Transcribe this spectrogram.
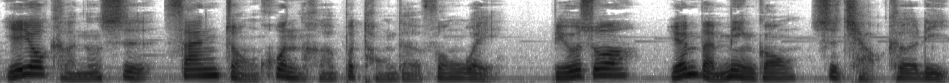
也有可能是三种混合不同的风味。比如说，原本命宫是巧克力，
